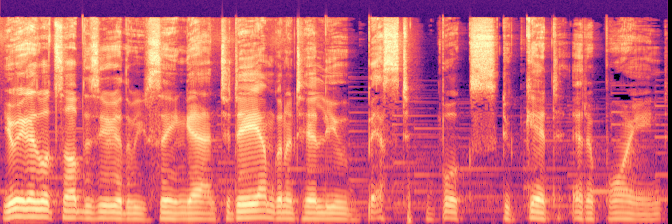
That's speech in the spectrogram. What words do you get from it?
Yo hey guys, what's up? This is Yadhuvir Singh and today I'm gonna tell you best books to get at a point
